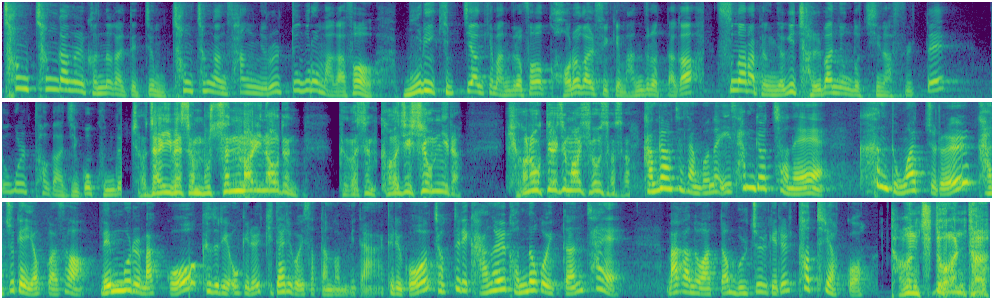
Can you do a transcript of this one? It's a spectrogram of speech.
청천강을 건너갈 때쯤 청천강 상류를 뚝으로 막아서 물이 깊지 않게 만들어서 걸어갈 수 있게 만들었다가 수나라 병력이 절반 정도 지났을 때 뚝을 터가지고 군대 저자 입에서 무슨 말이 나오든 그것은 거짓이옵니다. 현혹되지 마시옵소서. 강강천 장군은 이 삼교천에 큰 동화줄을 가죽에 엮어서 냇물을 막고 그들이 오기를 기다리고 있었던 겁니다. 그리고 적들이 강을 건너고 있던 차에 막아놓았던 물줄기를 터트렸고 덩치도 않다.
